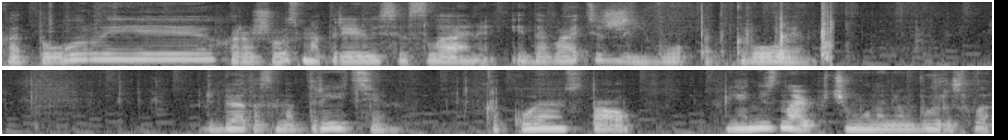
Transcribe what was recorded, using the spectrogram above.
которые хорошо смотрелись в слайме. И давайте же его откроем. Ребята, смотрите, какой он стал. Я не знаю, почему на нем выросла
